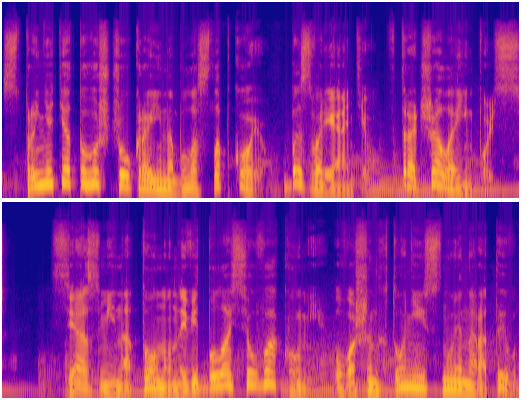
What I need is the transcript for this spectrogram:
сприйняття того, що Україна була слабкою, без варіантів, втрачала імпульс. Ця зміна тону не відбулася у вакуумі. У Вашингтоні існує наратив,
